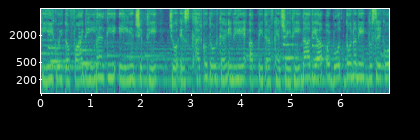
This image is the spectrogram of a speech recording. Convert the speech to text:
कि ये कोई तूफ़ान नहीं, बल्कि एलियन शिप थी, जो इस घर को तोड़कर इन्हें अपनी तरफ़ खींच रही थी। नादिया और वो दोनों ने एक दूसरे को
